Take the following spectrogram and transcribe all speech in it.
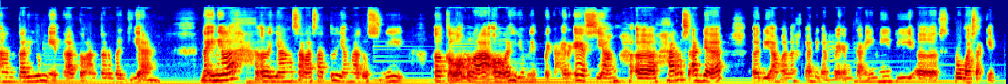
antar unit atau antar bagian. Nah, inilah uh, yang salah satu yang harus dikelola oleh unit PKRS yang uh, harus ada uh, diamanahkan dengan PMK ini di uh, rumah sakit.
